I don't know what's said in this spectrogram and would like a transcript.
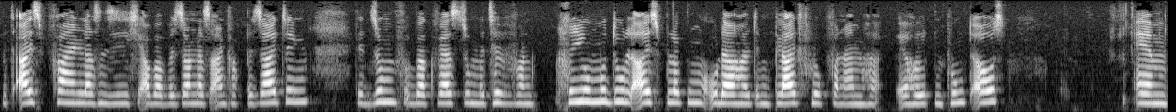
Mit Eispfeilen lassen sie sich aber besonders einfach beseitigen. Den Sumpf überquerst du mit Hilfe von Kryomodul-Eisblöcken oder halt im Gleitflug von einem erhöhten Punkt aus. Ähm,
